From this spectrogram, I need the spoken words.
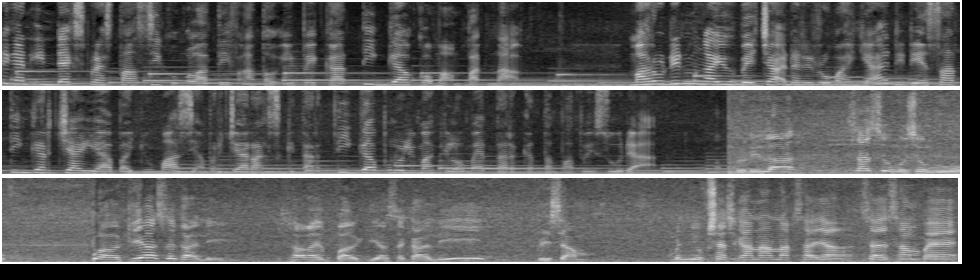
dengan indeks prestasi kumulatif atau IPK 3,46. Mahrudin mengayuh becak dari rumahnya di desa Tinggarjaya, Banyumas yang berjarak sekitar 35 km ke tempat wisuda. Alhamdulillah saya sungguh-sungguh bahagia sekali. Saya bahagia sekali bisa menyukseskan anak saya. Saya sampai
